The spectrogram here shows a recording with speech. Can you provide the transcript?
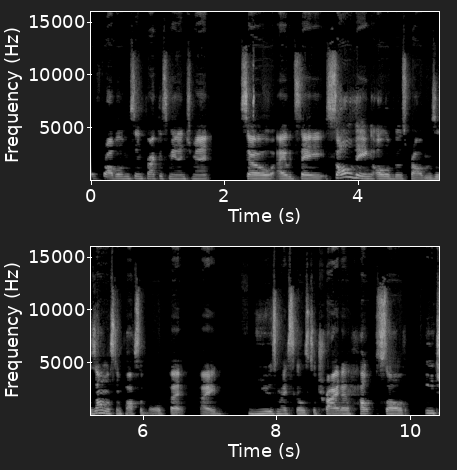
of problems in practice management. So I would say solving all of those problems is almost impossible, but I use my skills to try to help solve each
